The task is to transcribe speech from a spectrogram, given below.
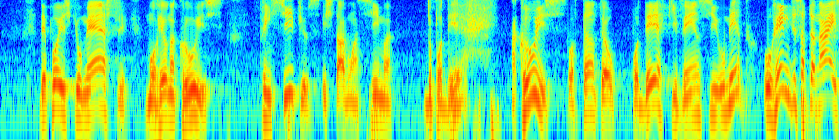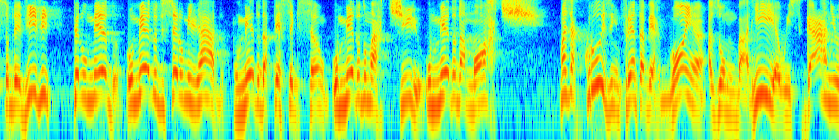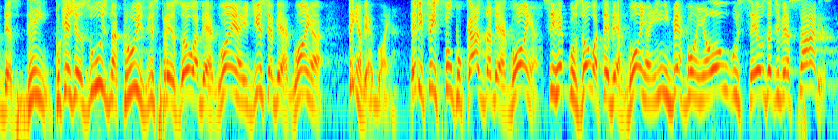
Depois que o mestre morreu na cruz, princípios estavam acima do poder. A cruz, portanto, é o poder que vence o medo. O reino de Satanás sobrevive pelo medo, o medo de ser humilhado, o medo da perseguição, o medo do martírio, o medo da morte. Mas a cruz enfrenta a vergonha, a zombaria, o escárnio e o desdém. Porque Jesus na cruz desprezou a vergonha e disse a vergonha: tenha vergonha. Ele fez pouco caso da vergonha, se recusou a ter vergonha e envergonhou os seus adversários.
